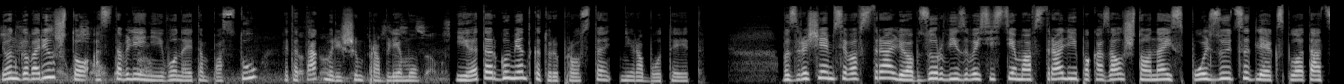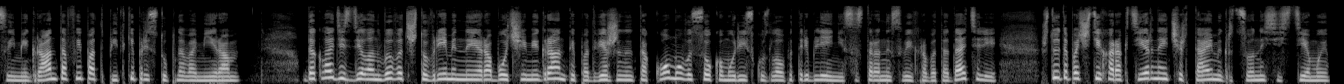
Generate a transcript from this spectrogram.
И он говорил, что оставление его на этом посту – это так мы решим проблему. И это аргумент, который просто не работает. Возвращаемся в Австралию. Обзор визовой системы Австралии показал, что она используется для эксплуатации мигрантов и подпитки преступного мира. В докладе сделан вывод, что временные рабочие мигранты подвержены такому высокому риску злоупотреблений со стороны своих работодателей, что это почти характерная черта иммиграционной системы.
